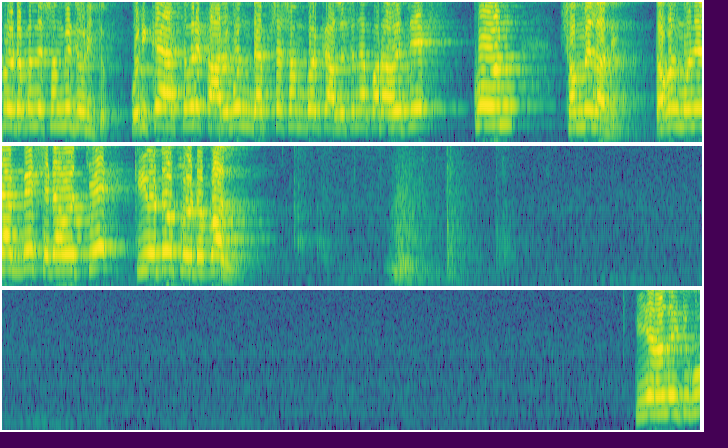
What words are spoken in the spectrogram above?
প্রোটোকলের সঙ্গে জড়িত। পরীক্ষায় আসতে পারে কার্বন ব্যবসা সম্পর্কে আলোচনা করা হয়েছে কোন সম্মেলনে। তখন মনে রাখবে সেটা হচ্ছে কিয়োটো প্রোটোকল। ক্লিয়ার হলো এটুকু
